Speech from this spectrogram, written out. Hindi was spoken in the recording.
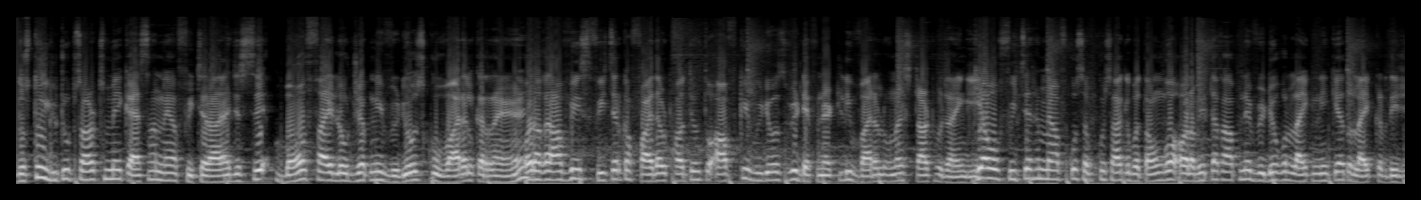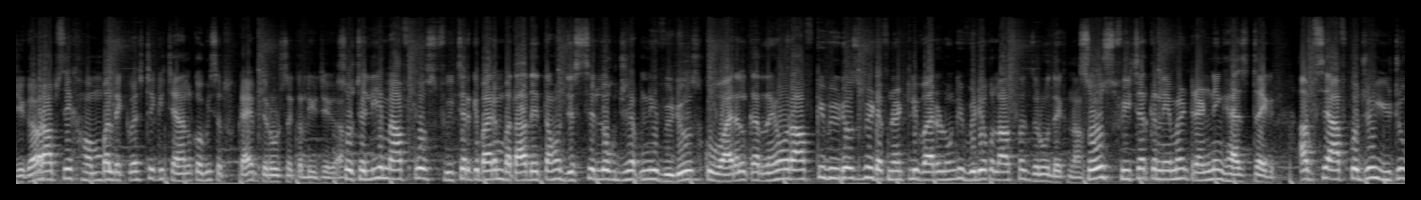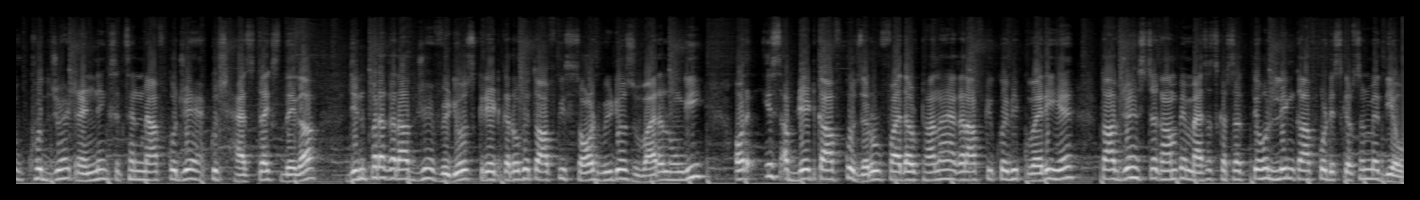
दोस्तों, YouTube शॉर्ट्स में एक ऐसा नया फीचर आया है जिससे बहुत सारे लोग जो अपनी वीडियोस को वायरल कर रहे हैं, और अगर आप भी इस फीचर का फ़ायदा उठाते हो तो आपकी वीडियोस भी डेफिनेटली वायरल होना स्टार्ट हो जाएँगी। क्या वो फीचर है, मैं आपको सब कुछ आगे बताऊँगा, और अभी तक आपने वीडियो को लाइक नहीं किया तो लाइक कर दीजिएगा। और आपसे एक हम्बल रिक्वेस्ट है की चैनल को भी सब्सक्राइब ज़रूर से कर लीजिएगा। तो चलिए मैं आपको उस फीचर के बारे में बता देता हूँ, जिससे लोग जो अपनी वीडियोज़ को वायरल कर रहे हैं, और आपकी वीडियोज़ भी डेफिनेटली वायरल होंगी। वीडियो को लास्ट तक ज़रूर देखना। सो उस फीचर का नेम है ट्रेंडिंग हैशटैग अब से आपको जो है यूट्यूब खुद जो है ट्रेंडिंग सेक्शन में आपको जो है कुछ हैशटैग्स देगा, जिन पर अगर आप जो है वीडियोस क्रिएट करोगे तो आपकी शॉर्ट वीडियोस वायरल होंगी। और इस अपडेट का आपको ज़रूर फ़ायदा उठाना है। अगर आपकी कोई भी क्वेरी है तो आप जो है इंस्टाग्राम पे मैसेज कर सकते हो। लिंक आपको डिस्क्रिप्शन में दिया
